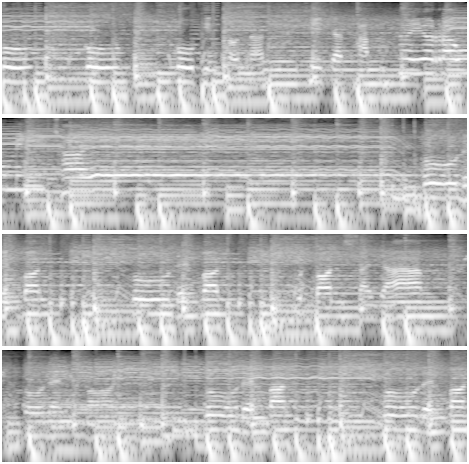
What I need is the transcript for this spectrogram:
กูกูกูเพียงเท่านั้นที่จะทำให้เรามีชัย ดินบอลฟุตบอลสยามกูเดินบอลกูเดินบอลกูเดินบอล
